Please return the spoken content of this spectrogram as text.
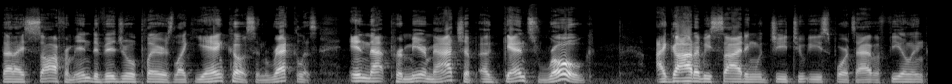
that I saw from individual players like Jankos and Rekkles in that premier matchup against Rogue, I gotta be siding with G2 Esports. I have a feeling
